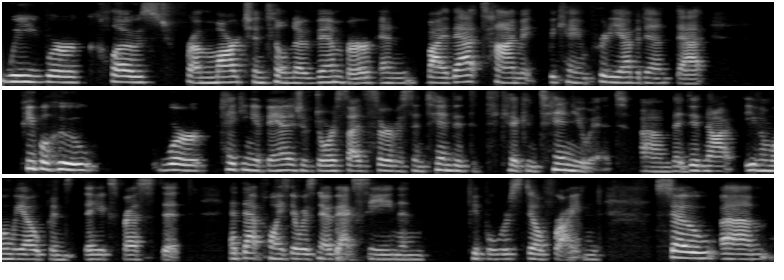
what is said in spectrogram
we were closed from March until November, and by that time it became pretty evident that people who were taking advantage of doorside service intended to, to continue it. Um, they did not, even when we opened, they expressed that at that point there was no vaccine and people were still frightened. So um,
